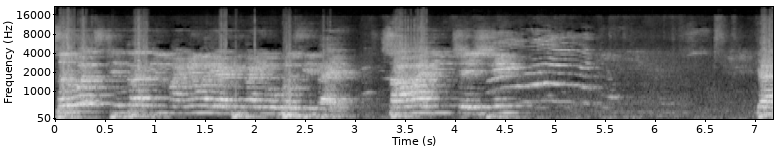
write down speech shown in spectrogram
सर्वच क्षेत्रातील मान्यवर या ठिकाणी उपस्थित आहे सामाजिक शैक्षणिक त्या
